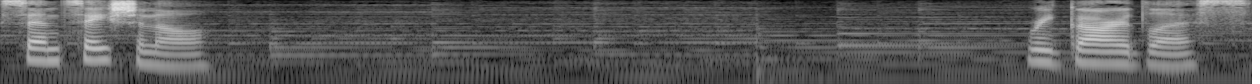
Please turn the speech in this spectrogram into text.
Sensational. Regardless.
